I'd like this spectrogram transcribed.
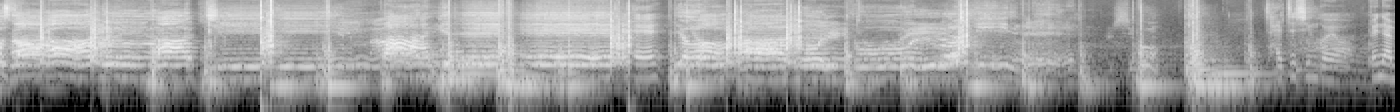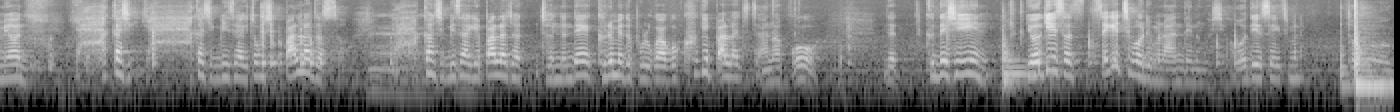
모사는 아침 영암을 둘러있네. 시고 잘 찌신 거예요. 왜냐면 약간씩 약간씩 미세하게 조금씩 빨라졌어. 약간씩 미세하게 빨라졌는데 그럼에도 불구하고 크게 빨라지지 않았고. 근데 그 대신 여기에서 세게 쳐버리면 안 되는 것이 어디에 세게 치면? 덩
